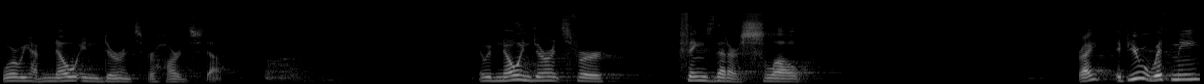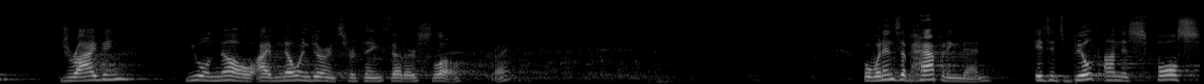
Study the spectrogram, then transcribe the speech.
where we have no endurance for hard stuff. And we have no endurance for things that are slow. Right? If you were with me driving, you will know I have no endurance for things that are slow, right? But what ends up happening then is it's built on this false,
